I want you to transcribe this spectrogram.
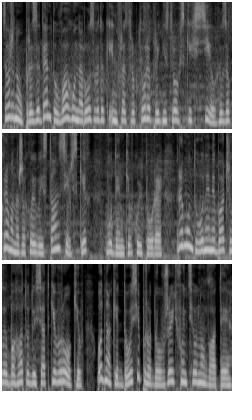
Звернув президент увагу на розвиток інфраструктури придністровських сіл, зокрема на жахливий стан сільських будинків культури. Ремонту вони не бачили багато десятків років, однак і досі продовжують функціонувати.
